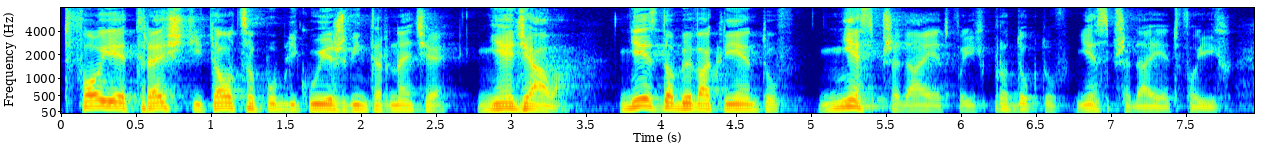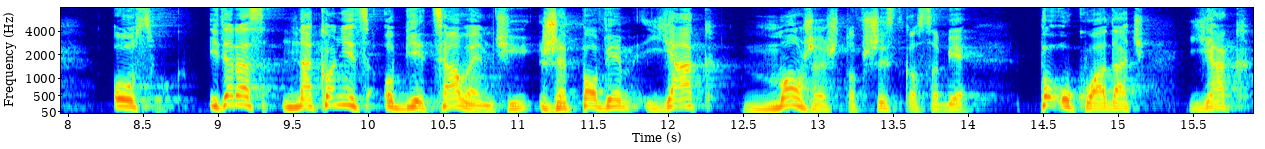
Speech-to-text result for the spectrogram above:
Twoje treści, to co publikujesz w internecie, nie działa, nie zdobywa klientów, nie sprzedaje Twoich produktów, nie sprzedaje Twoich usług. I teraz na koniec obiecałem Ci, że powiem, jak możesz to wszystko sobie poukładać, jak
